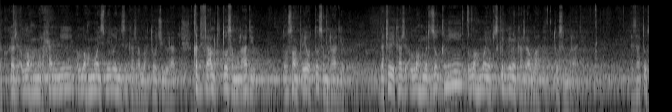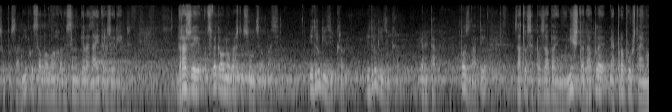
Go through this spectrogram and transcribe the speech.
Ako kaže Allahumma rhamni, Allahumma ismiluj mi se, kaže Allah, to ću ju raditi. Kad fa'alt, to sam uradio, to sam prijevod, to sam uradio. Da čovjek kaže Allahumma rzukni, Allahumma obskrbi me, kaže Allah, to sam uradio. E zato su poslaniku sallallahu alaihi sallam bile najdraže riječi. Draže od svega onoga što sunce obasi. I drugi zikrovi. I drugi zikrovi. Je li tako? Poznati. Zato se pozabavimo. Ništa, dakle, ne propuštajmo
